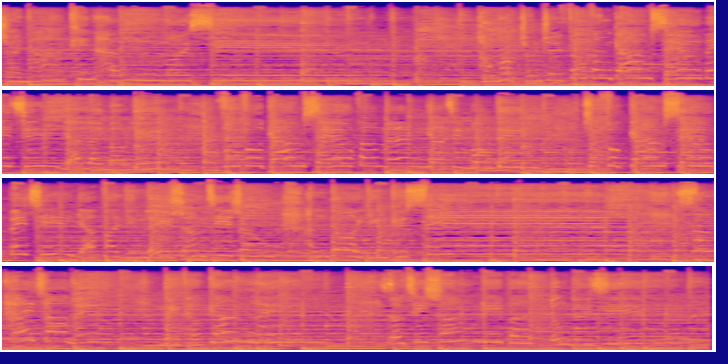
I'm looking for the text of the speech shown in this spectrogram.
在那天很爱笑。同学重聚，纷纷减少彼此也礼貌了，欢呼减少，花名也渐忘掉，祝福减少，彼此也发现理想之中很多仍缺少。身体差了，眉头紧了，就似相机不懂对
